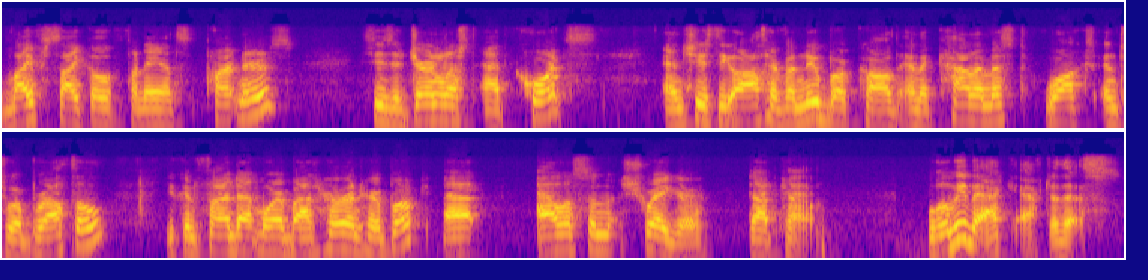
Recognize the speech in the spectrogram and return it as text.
Lifecycle Finance Partners. She's a journalist at Quartz, and she's the author of a new book called An Economist Walks into a Brothel. You can find out more about her and her book at AllisonSchrager.com. We'll be back after this.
